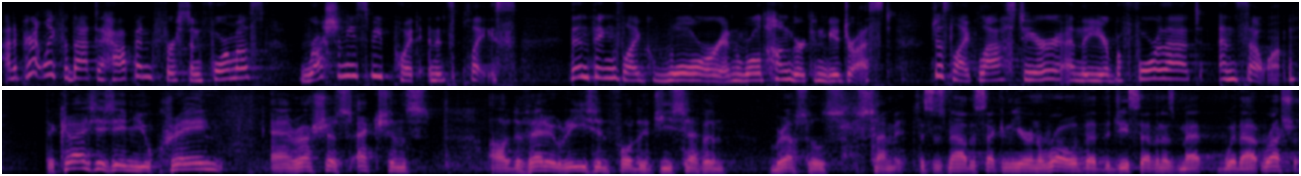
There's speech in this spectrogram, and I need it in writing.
And apparently, for that to happen, first and foremost, Russia needs to be put in its place. Then things like war and world hunger can be addressed, just like last year and the year before that, and so on. The crisis in Ukraine and Russia's actions are the very reason for the G7 Brussels summit. This is now the second year in a row that the G7 has met without Russia.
